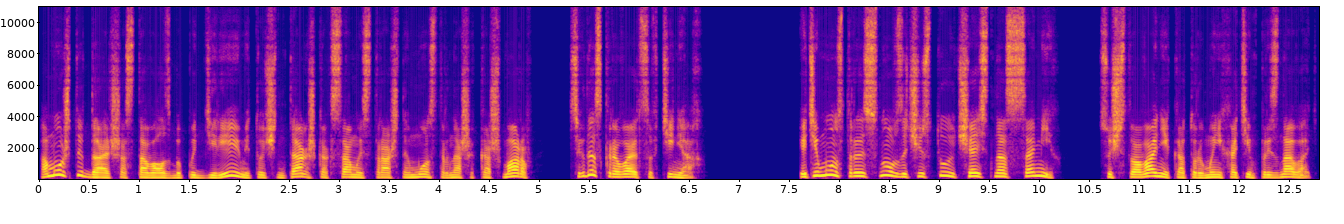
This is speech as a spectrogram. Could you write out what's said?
а может и дальше оставалось бы под деревьями, точно так же, как самые страшные монстры наших кошмаров всегда скрываются в тенях. Эти монстры из снов зачастую часть нас самих, существование которой мы не хотим признавать.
